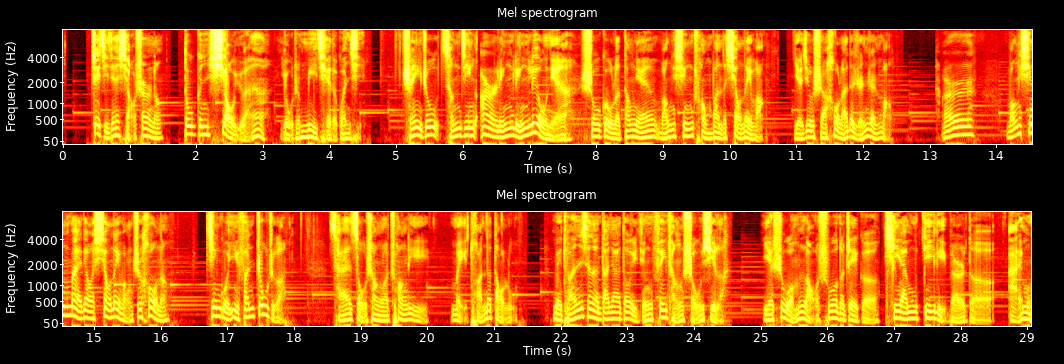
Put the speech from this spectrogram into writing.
这几件小事呢，都跟校园啊有着密切的关系。陈一舟曾经2006年啊收购了当年王兴创办的校内网，也就是后来的人人网。而王兴卖掉校内网之后呢，经过一番周折。才走上了创立美团的道路。美团现在大家都已经非常熟悉了，也是我们老说的这个 TMD 里边的 M。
